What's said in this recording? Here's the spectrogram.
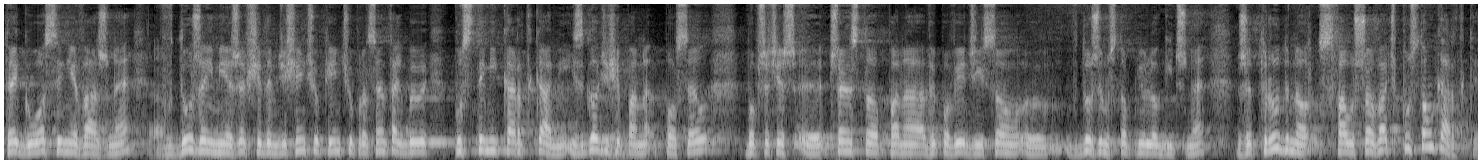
te głosy nieważne w dużej mierze, w 75% były pustymi kartkami. I zgodzi się pan poseł, bo przecież y, często pana wypowiedzi są y, w dużym stopniu logiczne, że trudno sfałszować pustą kartkę.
